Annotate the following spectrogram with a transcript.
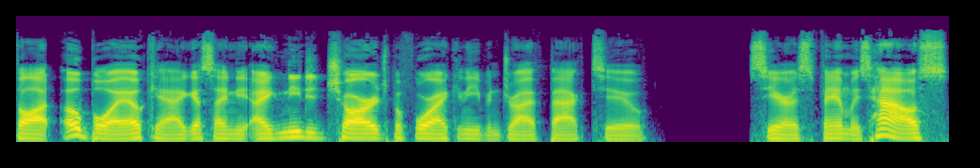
thought, oh boy, okay, I guess I need I need to charge before I can even drive back to Sierra's family's house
